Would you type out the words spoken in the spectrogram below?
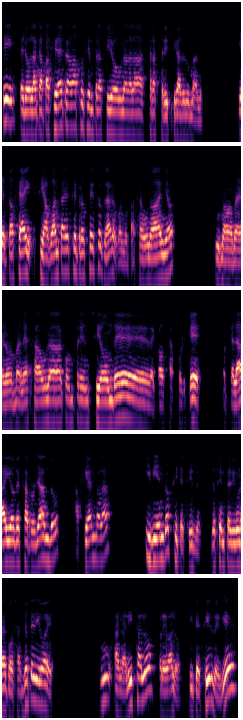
Sí, pero la capacidad de trabajo siempre ha sido una de las características del humano. Y entonces ahí, si aguantan ese proceso, claro, cuando pasan unos años, más o menos manejas una comprensión de, de cosas. ¿Por qué? Porque la has ido desarrollando, haciéndola y viendo si te sirve. Yo siempre digo una cosa, yo te digo esto, tú analízalo, pruébalo. Si te sirve bien,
